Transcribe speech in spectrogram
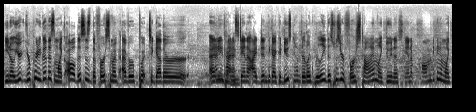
you know, you're you're pretty good at this. I'm like, oh, this is the first time I've ever put together. Any kind of stand up. I didn't think I could do stand up. They're like, really? This was your first time, like doing a stand up comedy thing? I'm like,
